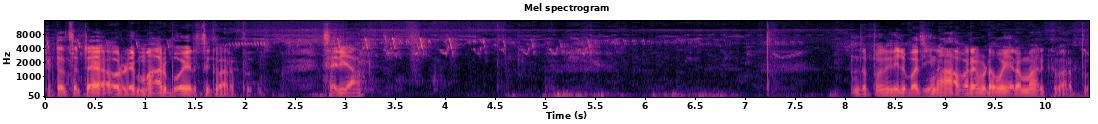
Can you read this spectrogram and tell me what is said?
கிட்டத்தட்ட அவருடைய மார்பு உயரத்துக்கு வரப்பு. சரியா? இந்த பகுதியில் பார்த்தீங்கன்னா அவரை விட உயரமாக இருக்குது வரப்பு.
